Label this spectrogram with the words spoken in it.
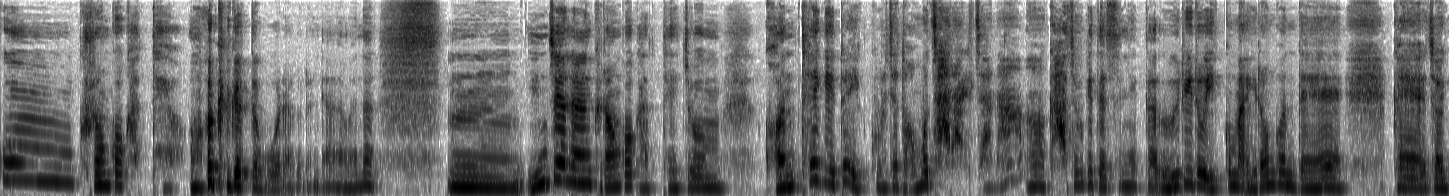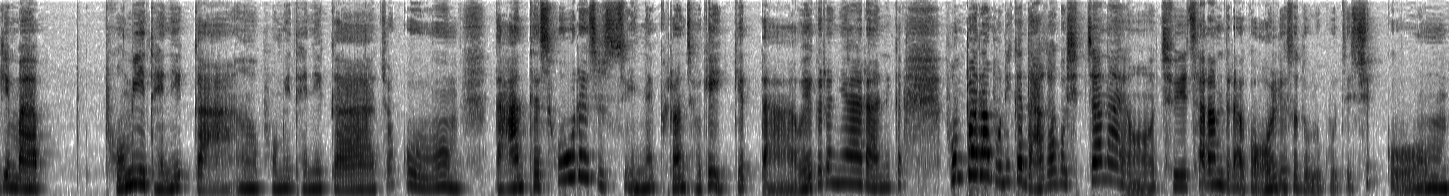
조금 그런 것 같아요. 어, 그것도 뭐라 그러냐 하면은 음, 이제는 그런 것 같아. 좀 권태기도 있고 이제 너무 잘 알잖아. 어, 가족이 됐으니까 의리로 있고 막 이런 건데 그 저기 막 봄이 되니까 어, 봄이 되니까 조금 나한테 소홀해질 수 있는 그런 적이 있겠다. 왜 그러냐라니까 봄바람 보니까 나가고 싶잖아요. 주위 사람들하고 어울려서 놀고 싶고 음,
